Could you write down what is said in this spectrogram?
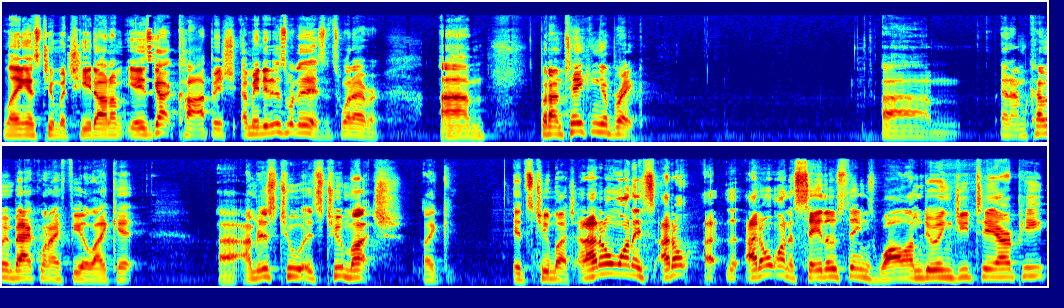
Lang has too much heat on him. Yeah, he's got copish. I mean, it is what it is. It's whatever. Um, but I'm taking a break. Um, and I'm coming back when I feel like it. Uh, I'm just too. It's too much. Like, it's too much. And I don't want to. I don't. I, don't want to say those things while I'm doing GTRP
